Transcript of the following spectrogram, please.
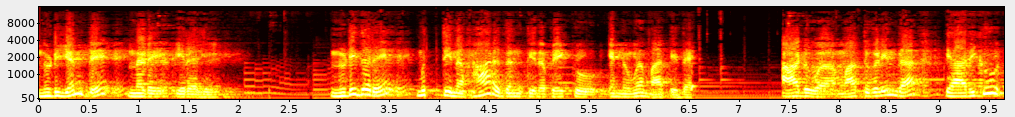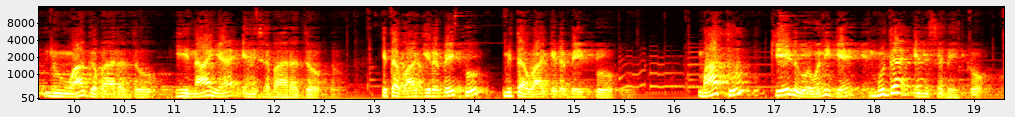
ನುಡಿಯಂತೆ ನಡೆ ಇರಲಿ. ನುಡಿದರೆ ಮುತ್ತಿನ ಹಾರದಂತಿರಬೇಕು ಎನ್ನುವ ಮಾತಿದೆ. ಆಡುವ ಮಾತುಗಳಿಂದ ಯಾರಿಗೂ ನೋವಾಗಬಾರದು, ಹೀನಾಯ ಎನಿಸಬಾರದು. ಹಿತವಾಗಿರಬೇಕು, ಮಿತವಾಗಿರಬೇಕು. ಮಾತು ಕೇಳುವವನಿಗೆ ಮುದ ಎನಿಸಬೇಕು.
